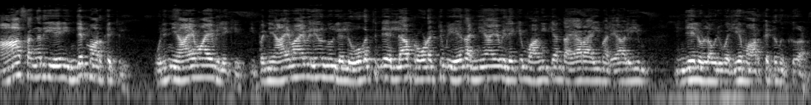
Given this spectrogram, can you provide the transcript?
ആ സംഗതിയെ ഇന്ത്യൻ മാർക്കറ്റിൽ ഒരു ന്യായമായ വിലയ്ക്ക് ഇപ്പം ന്യായമായ വിലയൊന്നുമില്ല ലോകത്തിന്റെ എല്ലാ പ്രോഡക്റ്റും ഏത് അന്യായ വിലയ്ക്കും വാങ്ങിക്കാൻ തയ്യാറായി മലയാളിയും ഇന്ത്യയിലുള്ള ഒരു വലിയ മാർക്കറ്റ് നിൽക്കുകയാണ്.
